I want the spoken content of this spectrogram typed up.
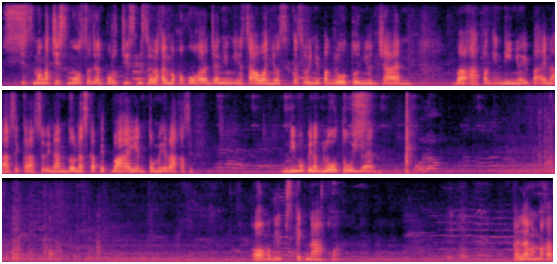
Chis, mga chismosa dyan, puro chismis. Wala kayong makukuha dyan. Yung asawa nyo, kasuin nyo pagluto nyo dyan. Baka pag hindi nyo ipainaasikaso, nandun na sa kapitbahay yan, tumira kasi hindi mo pinagluto yan. Oh, mag-lipstick na ako. Kailangan maka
